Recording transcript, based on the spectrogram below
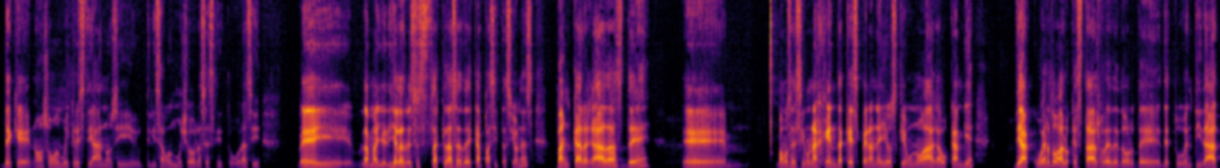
de que no, somos muy cristianos y utilizamos mucho las escrituras y, eh, y la mayoría de las veces esta clase de capacitaciones van cargadas de, eh, vamos a decir, una agenda que esperan ellos que uno haga o cambie de acuerdo a lo que está alrededor de, de tu entidad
